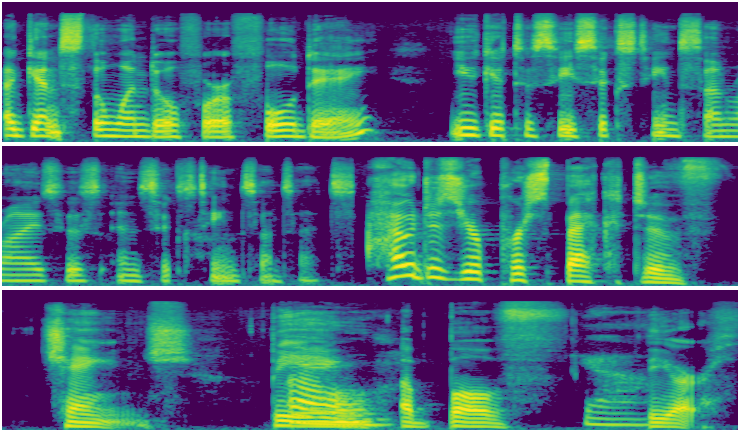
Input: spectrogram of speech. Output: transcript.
against the window for a full day, you get to see 16 sunrises and 16 sunsets. How does your perspective change being oh. above Yeah. the Earth?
